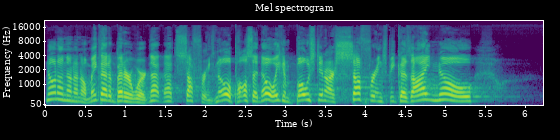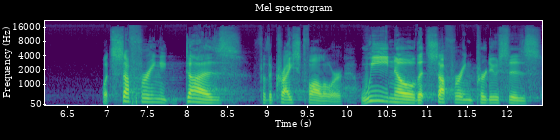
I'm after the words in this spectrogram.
No, no, no, no, no. Make that a better word. Not, not sufferings. No, Paul said, no, we can boast in our sufferings because I know what suffering does for the Christ follower. We know that suffering produces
